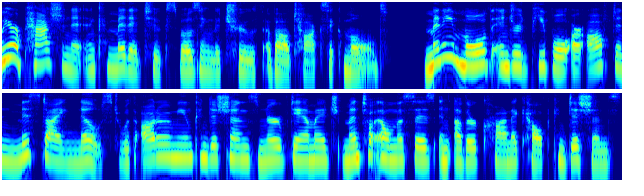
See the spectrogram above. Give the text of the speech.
We are passionate and committed to exposing the truth about toxic mold. Many mold injured people are often misdiagnosed with autoimmune conditions, nerve damage, mental illnesses, and other chronic health conditions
